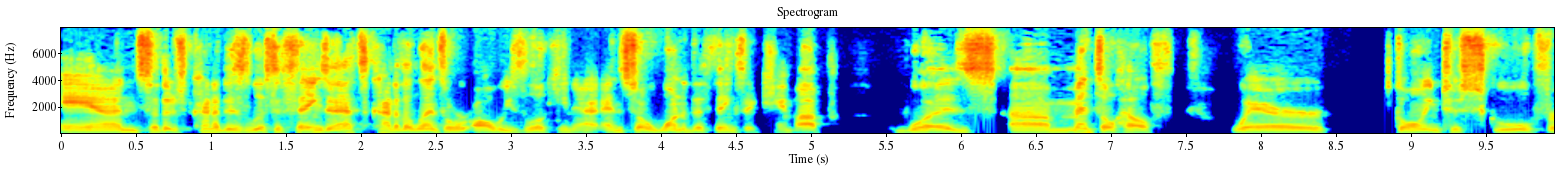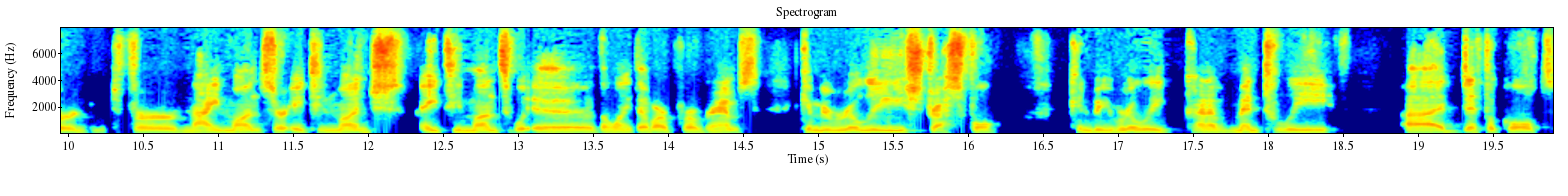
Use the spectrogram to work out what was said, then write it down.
And so there's kind of this list of things and that's kind of the lens that we're always looking at. And so one of the things that came up was um, mental health where going to school for for nine months or 18 months 18 months uh, the length of our programs can be really stressful can be really kind of mentally uh, difficult,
